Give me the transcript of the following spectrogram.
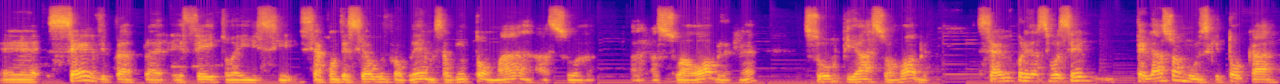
É, serve para efeito aí, se, se acontecer algum problema, se alguém tomar a sua, a, a sua obra, né? surrupiar a sua obra, serve, por exemplo, se você pegar a sua música e tocar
